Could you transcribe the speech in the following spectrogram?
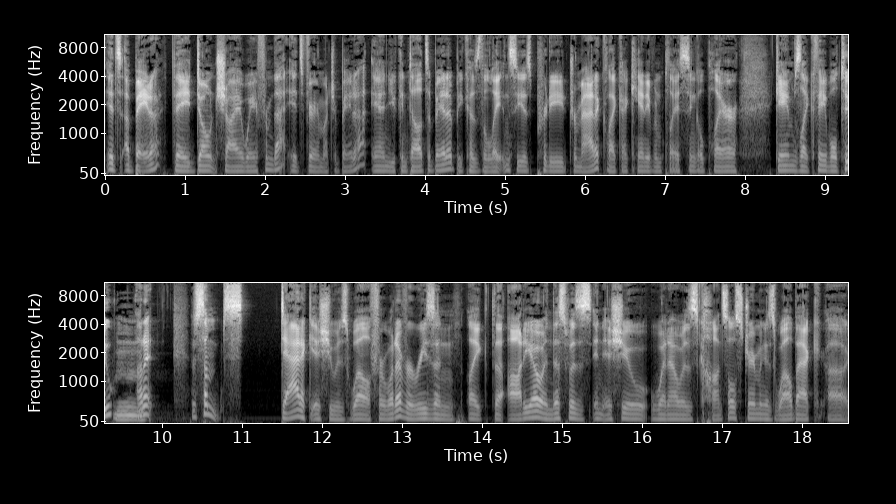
it's a beta. They don't shy away from that. It's very much a beta, and you can tell it's a beta because the latency is pretty dramatic. Like I can't even play single player games like Fable Two mm. on it. There's some. St- static issue as well. For whatever reason like the audio and this was an issue when i was console streaming as well back uh,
